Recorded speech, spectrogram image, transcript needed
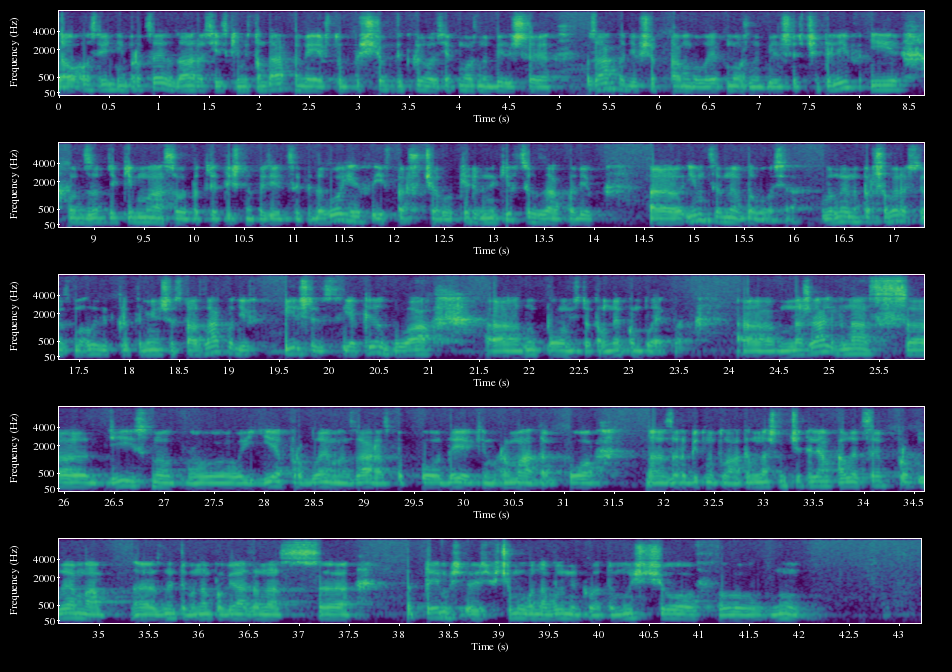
е, освітній процес за російськими стандартами, щоб щоб відкрилось як можна більше закладів, щоб там було як можна більше вчителів, і от завдяки масовій патріотичній позиції педагогів і в першу чергу керівників цих закладів. Е, Їм це не вдалося. Вони на 1 вересня змогли відкрити менше 100 закладів, більшість з яких була е, ну повністю там некомплектна. Е, На жаль, в нас дійсно є проблема зараз по, по деяким громадам по заробітним платам нашим вчителям, але це проблема, знаєте, вона пов'язана з тим, чому вона виникла, тому що ну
